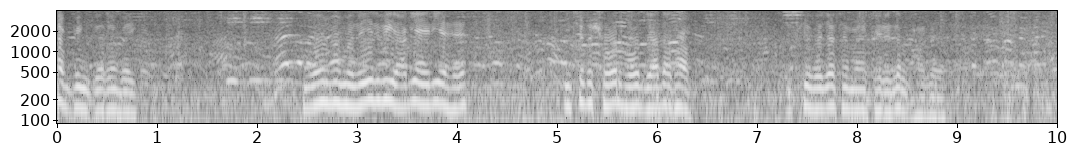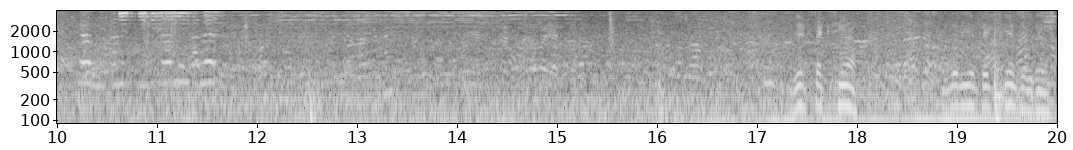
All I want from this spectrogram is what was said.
शॉपिंग करें भाई। और भी मज़ीद भी आगे एरिया है। पीछे तो शोर बहुत ज़्यादा था। इसकी वजह से मैं फिर इधर भाग गया। ये टैक्सियाँ इधर ये टैक्सियाँ चल रही हैं।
